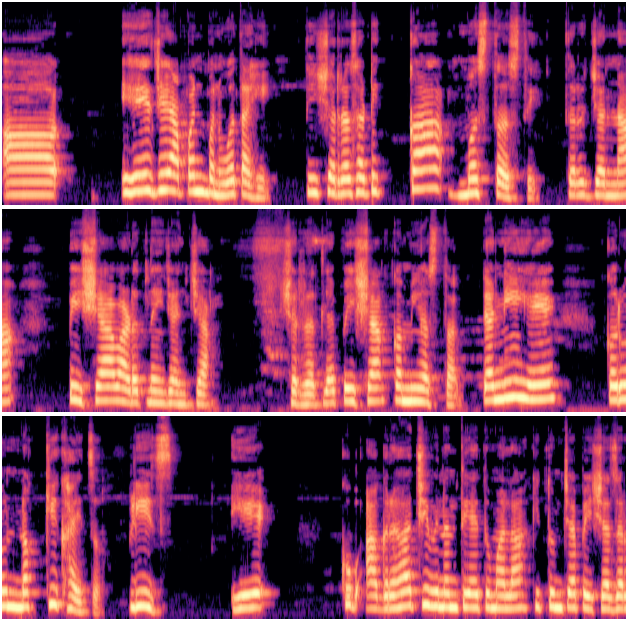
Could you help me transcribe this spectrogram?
हे जे आपण बनवत आहे ती शरीरासाठी का मस्त असते? तर ज्यांना पेशा वाढत नाही ज्यांच्या शरीरातल्या पेशा कमी असतात त्यांनी हे करून नक्की खायचं. प्लीज हे खूप आग्रहाची विनंती आहे तुम्हाला की तुमच्या पेशा जर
